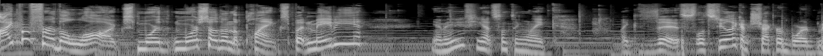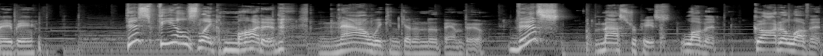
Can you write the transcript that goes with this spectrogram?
I prefer the logs more more so than the planks, but maybe, yeah, maybe if you got something like like this. Let's do like a checkerboard maybe. This feels like modded. Now we can get into the bamboo. This, masterpiece. Love it. Gotta love it.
